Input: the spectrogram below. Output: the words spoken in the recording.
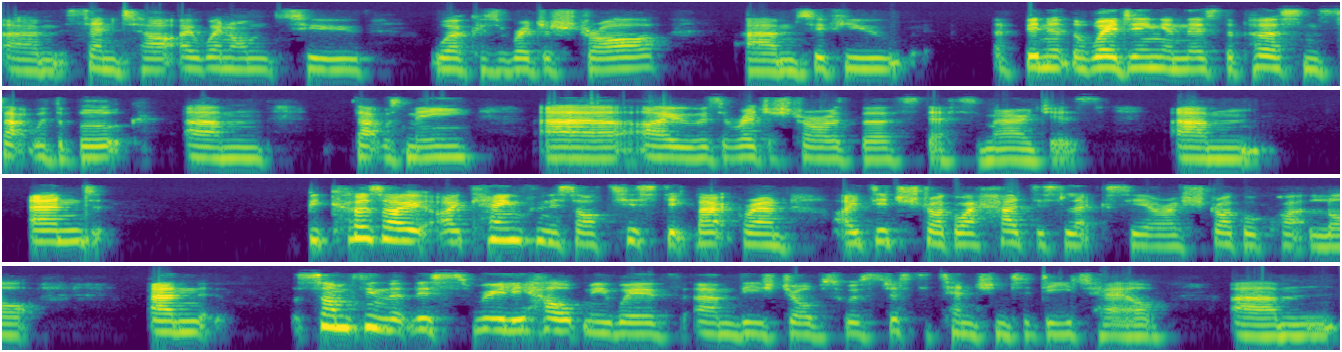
um, centre, I went on to work as a registrar. Um, so if you have been at the wedding and there's the person sat with the book, um, that was me. Uh, I was a registrar of births, deaths, and marriages. Um, and because I, I came from this artistic background, I did struggle. I had dyslexia. I struggled quite a lot. And something that this really helped me with um, these jobs was just attention to detail. Um,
